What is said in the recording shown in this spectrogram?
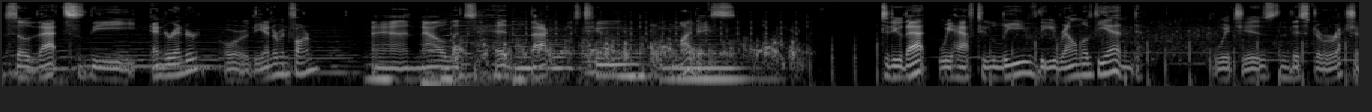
So that's the Ender Ender, or the Enderman farm. And now let's head back to my base. To do that, we have to leave the Realm of the End, which is this direction.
